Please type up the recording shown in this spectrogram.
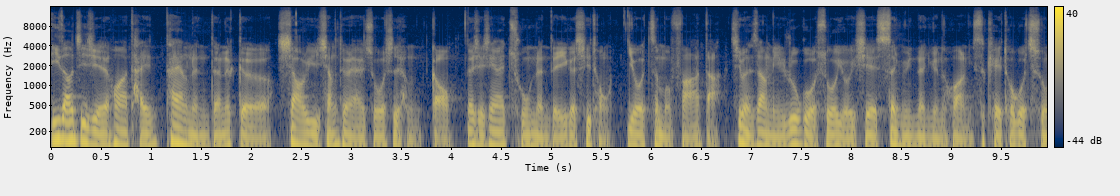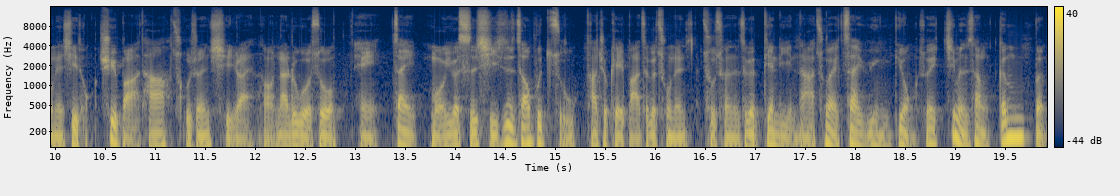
依照季节的话，太太阳能的那个效率相对来说是很高，而且现在储能的一个系统又这么发达，基本上你如果说有一些剩余能源的话，你是可以透过储能系统去把它储存起来哦。那如果说哎，在某一个时期日照不足，它就可以把这个储能储存的这个电力拿出来再运用，所以基本上根本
